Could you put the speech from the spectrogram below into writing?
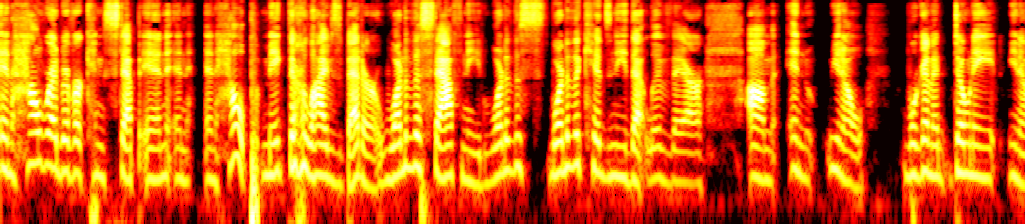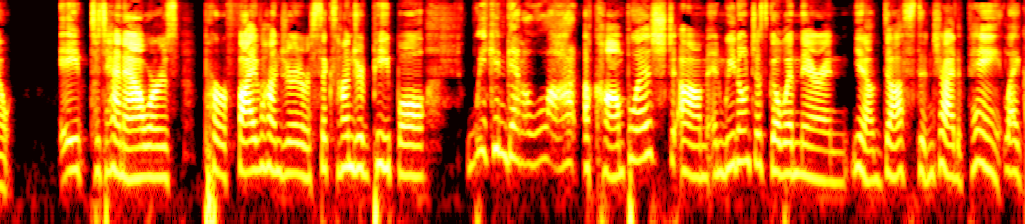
and how Red River can step in and, and help make their lives better. What do the staff need? What do the what do the kids need that live there? Um, and you know, we're gonna donate, you know, eight to ten hours per 500 or 600 people we can get a lot accomplished. Um, and we don't just go in there and, you know, dust and try to paint. Like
